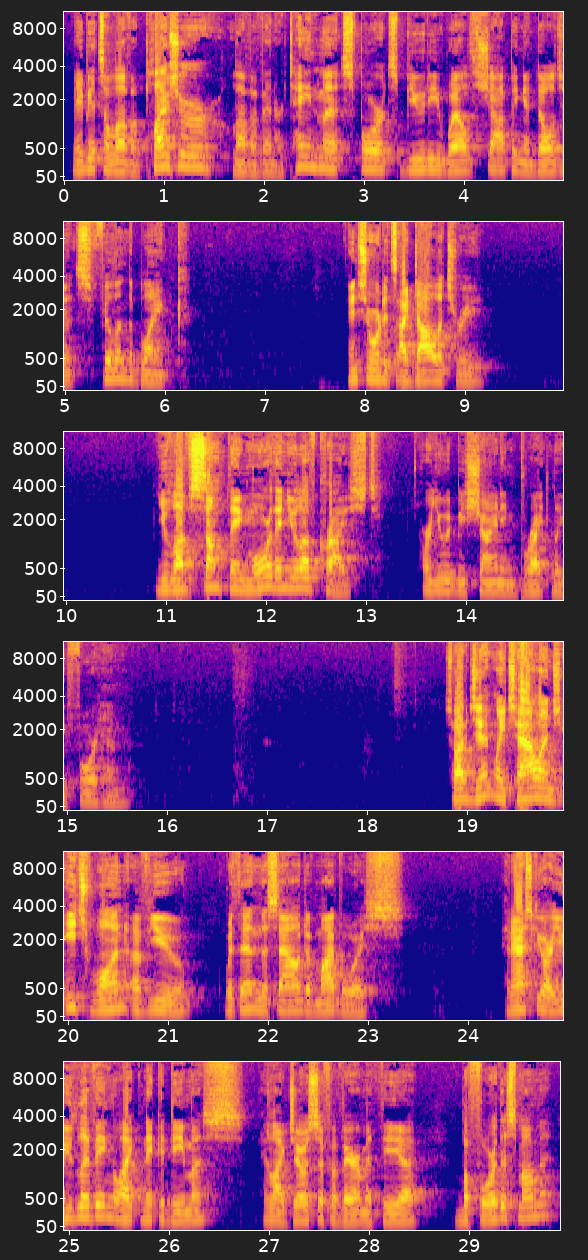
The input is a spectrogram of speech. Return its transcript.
Maybe it's a love of pleasure, love of entertainment, sports, beauty, wealth, shopping, indulgence, fill in the blank. In short, it's idolatry. You love something more than you love Christ, or you would be shining brightly for Him. So I've gently challenged each one of you within the sound of my voice and ask you are you living like Nicodemus and like Joseph of Arimathea before this moment?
